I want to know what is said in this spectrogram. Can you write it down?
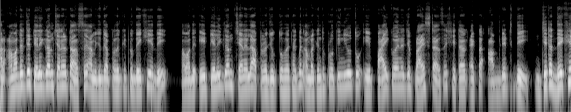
আর আমাদের যে টেলিগ্রাম চ্যানেলটা আছে আমি যদি আপনাদেরকে একটু দেখিয়ে দিই আমাদের এই টেলিগ্রাম চ্যানেলে আপনারা যুক্ত হয়ে থাকবেন। আমরা কিন্তু প্রতিনিয়ত এই পাই কয়েনের যে প্রাইসটা আছে, সেটার একটা আপডেট দেই, যেটা দেখে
